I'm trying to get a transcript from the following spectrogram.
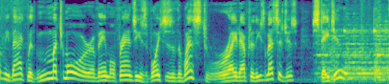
We'll be back with much more of Emil Franzi's Voices of the West right after these messages. Stay tuned.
